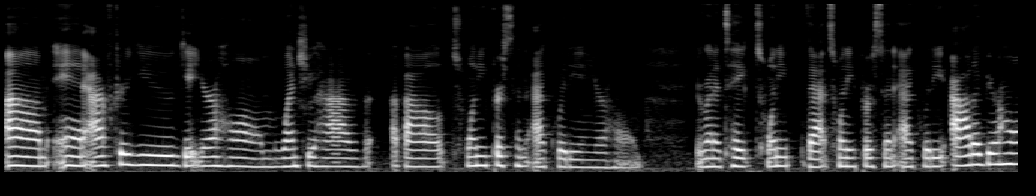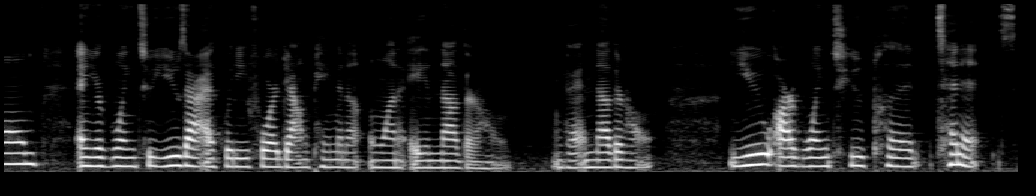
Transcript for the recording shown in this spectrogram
Um, and after you get your home, once you have about 20% equity in your home, you're going to take 20 that 20% equity out of your home and you're going to use that equity for a down payment on another home. Okay, another home. You are going to put tenants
